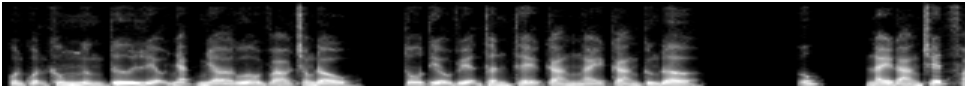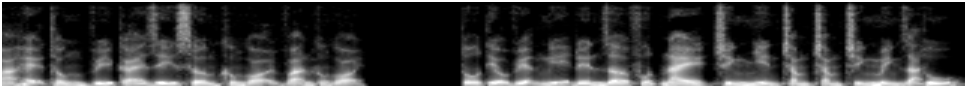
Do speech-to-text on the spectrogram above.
Quần quần không ngừng tư liệu nhắc nhở ùa vào trong đầu, Tô Tiểu Viện thân thể càng ngày càng cứng đờ. Úc, này đáng chết phá hệ thống vì cái gì sớm không gọi vãn không gọi. Tô Tiểu Viện nghĩ đến giờ phút này chính nhìn chằm chằm chính mình dã thú,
